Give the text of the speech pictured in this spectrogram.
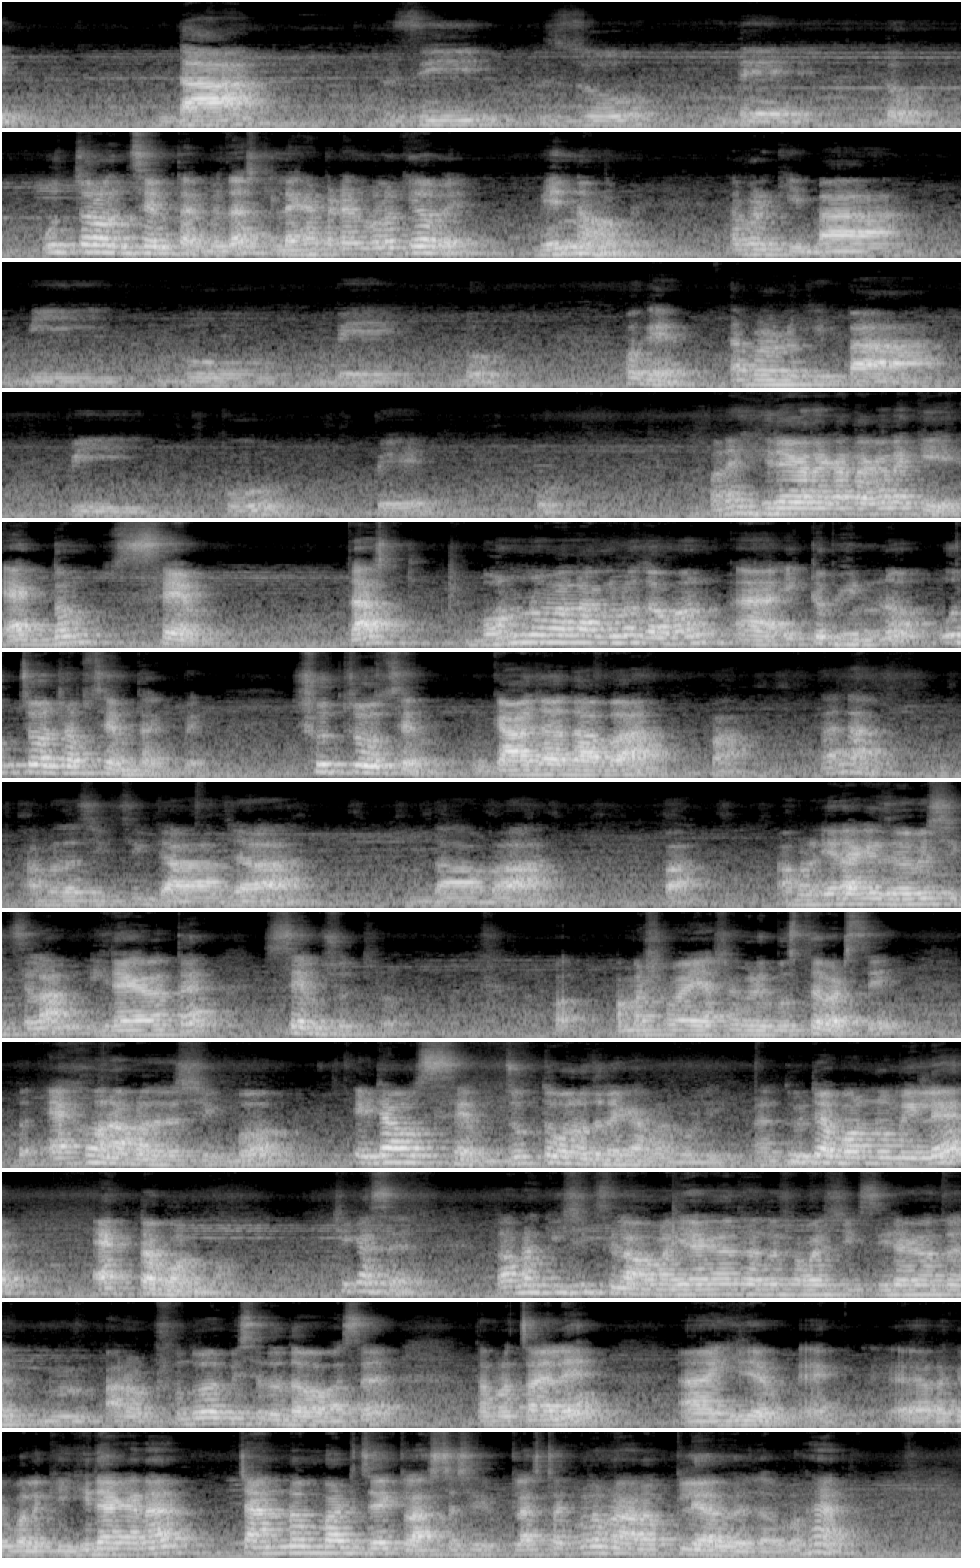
দা জি জু দে দো উচ্চারণ সেম থাকবে জাস্ট লেখা প্যাটার্নগুলো কি হবে? ভিন্ন হবে। তারপর কি? বা, বি, বু, বে, বো। ওকে তারপর হলো কি? বা, পি, পু, পে, পু। মানে হিরাগানা কাটাগানা কি? একদম সেম জাস্ট বর্ণমালাগুলো যখন একটু ভিন্ন, উচ্চারণ সব সেম থাকবে। সূত্র সেম গাজা দাবা পা। তাই না? আমরা শিখছি গাজা দাবা আমরা এর আগে যেভাবে শিখছিলাম হিরাগানাতে সেম সূত্র। আমরা সবাই আশা করি বুঝতে পারছি। তো এখন আমরা যেটা শিখব, এটাও সেম যুক্ত বর্ণ যেটাকে আমরা বলি। মানে দুইটা বর্ণ মিলে একটা বর্ণ, ঠিক আছে? তো আমরা কি শিখছিলাম? আমরা হিরাগানাতে হয়তো সবাই শিখছি হিরাগানাতে আরও সুন্দরভাবে বিস্তারিত দেওয়া আছে। তো আমরা চাইলে ওটাকে বলে কি হিরাগানার চার নম্বর যে ক্লাসটা ক্লাসটা করলে আমরা আরও ক্লিয়ার হয়ে যাব হ্যাঁ?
